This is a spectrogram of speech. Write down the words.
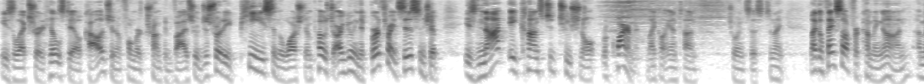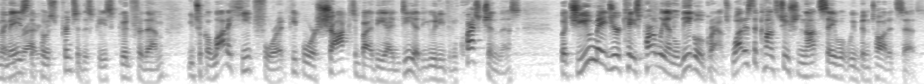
He's a lecturer at Hillsdale College and a former Trump advisor just wrote a piece in the Washington Post arguing that birthright citizenship is not a constitutional requirement. Michael Anton joins us tonight. Michael, thanks a lot for coming on. I'm Thank amazed the Post me. printed this piece. Good for them. You took a lot of heat for it. People were shocked by the idea that you would even question this. But you made your case partly on legal grounds. Why does the Constitution not say what we've been taught it says?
